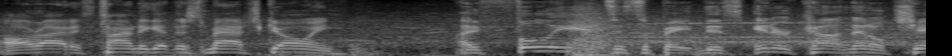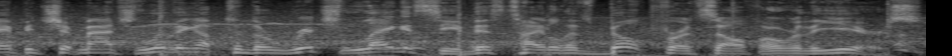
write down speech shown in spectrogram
All right, it's time to get this match going. I fully anticipate this Intercontinental Championship match living up to the rich legacy this title has built for itself over the years.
